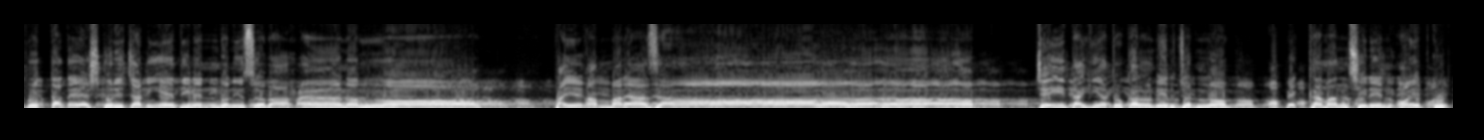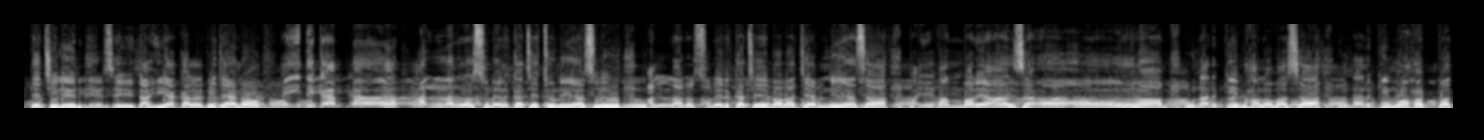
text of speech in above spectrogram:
প্রত্যাদেশ করে জানিয়ে দিলেন বনি যেই দাহিয়াত কালবের জন্য অপেক্ষামান ছিলেন ওয়েট করতেছিলেন, সেই দাহিয়া কালবি যেন এইদিকে আপনার আল্লাহ রসুলের কাছে চলে আসলো। আল্লাহ রসুলের কাছে বাবা যেমনি আসা, পায়গাম্বারে আজাম উনার কি ভালোবাসা, উনার কি মহাব্বত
